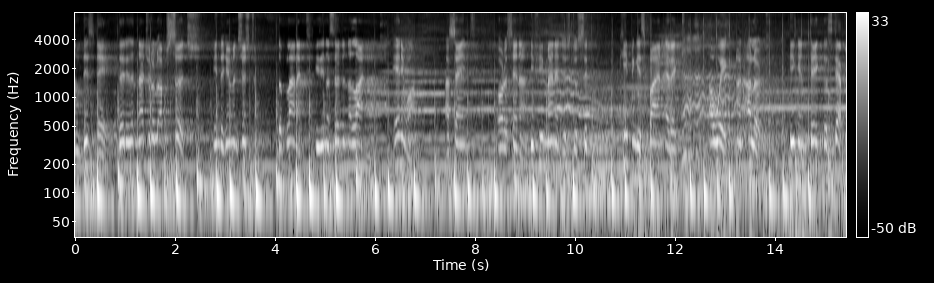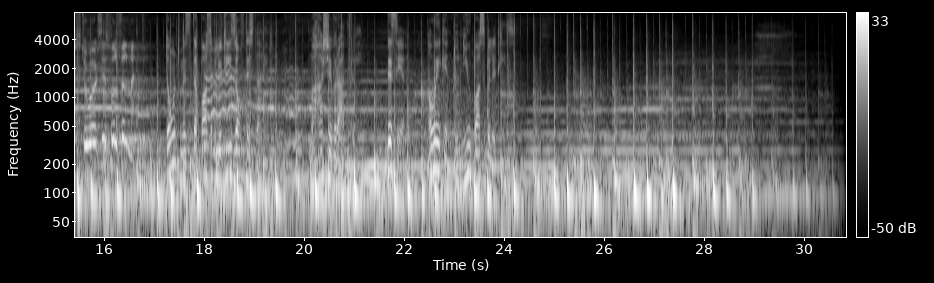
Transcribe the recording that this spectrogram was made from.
On this day, there is a natural upsurge in the human system. The planet is in a certain alignment. Anyone, a saint or a sinner, if he manages to sit keeping his spine erect, awake and alert, he can take the steps towards his fulfillment. Don't miss the possibilities of this night. Mahashivaratri. This year, awaken to new possibilities.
